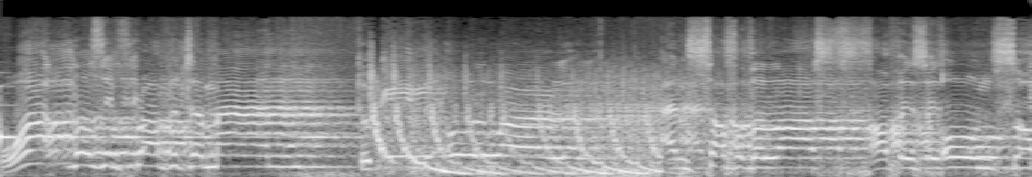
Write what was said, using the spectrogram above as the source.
What does it profit a man to gain the whole world and suffer the loss of his own soul?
